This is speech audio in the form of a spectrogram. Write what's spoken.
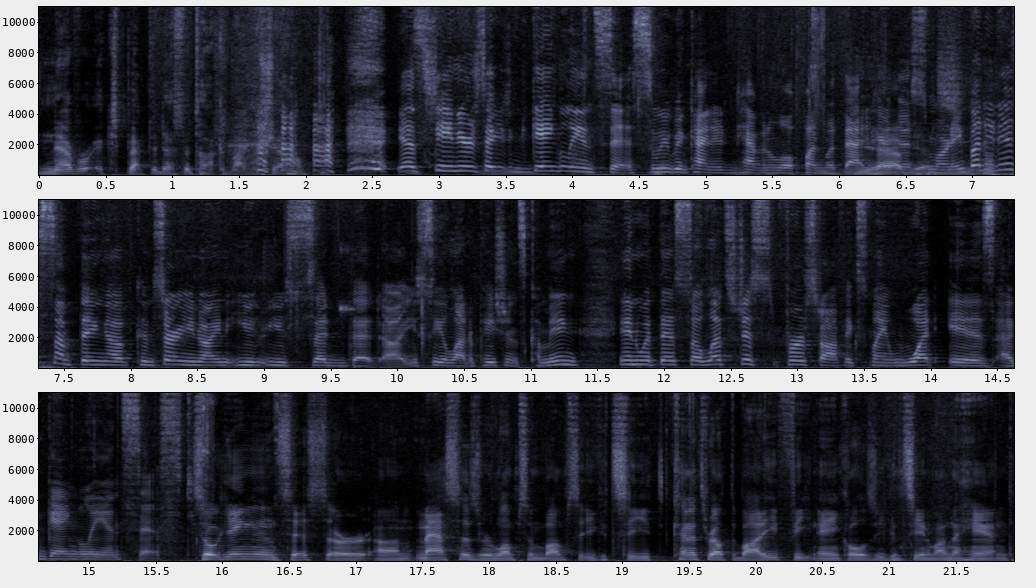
never expected us to talk about, Michelle. yes, Shane, you're saying ganglion cysts. We've been kind of having a little fun with that You here have, this yes. morning. But it is something of concern. You know, I, you, you said that uh, you see a lot of patients coming in with this. So let's just first off explain what is a ganglion cyst? So ganglion cysts are um, masses or lumps and bumps that you could see kind of throughout the body, feet and ankles. You can see them on the hand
